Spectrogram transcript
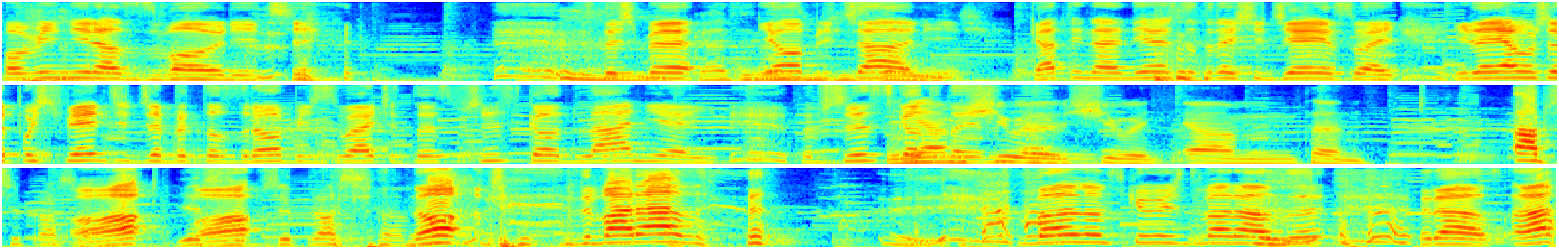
Powinni nas zwolnić. Jesteśmy Katy nas nieobliczalni. musi zwolnić. Katy nawet nie wiesz co tutaj się dzieje, słuchaj. Ile ja muszę poświęcić, żeby to zrobić, słuchajcie, to jest wszystko dla niej. To wszystko nie mam tutaj jest siły, dla niej. siły, nie mam ten. A, przepraszam. O, Jeszcze o. przepraszam. No, dwa razy! Walnąć kogoś dwa razy. Raz. A,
